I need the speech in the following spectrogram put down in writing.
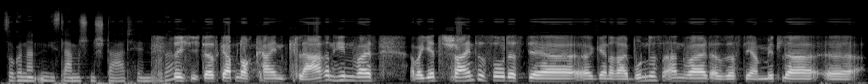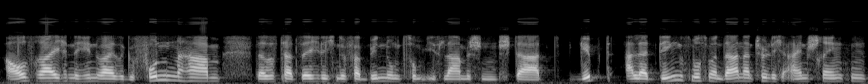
sogenannten Islamischen Staat hin, oder? Richtig, das gab noch keinen klaren Hinweis, aber jetzt scheint es so, dass der äh, Generalbundesanwalt, also dass die Ermittler äh, ausreichende Hinweise gefunden haben, dass es tatsächlich eine Verbindung zum Islamischen Staat gibt. Allerdings muss man da natürlich einschränken,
